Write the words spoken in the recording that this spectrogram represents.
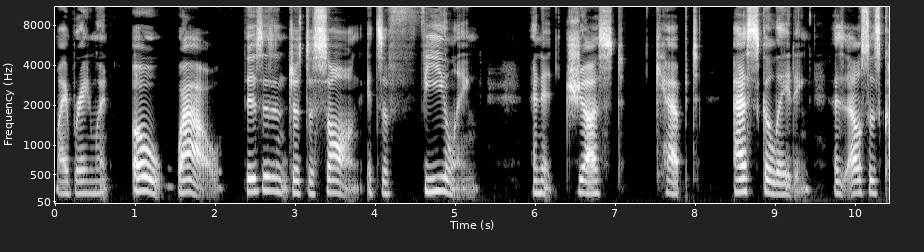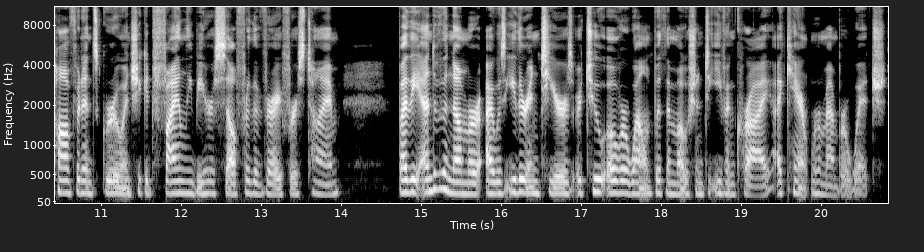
My brain went, oh, wow, this isn't just a song, it's a feeling. And it just kept escalating as Elsa's confidence grew and she could finally be herself for the very first time. By the end of the number, I was either in tears or too overwhelmed with emotion to even cry. I can't remember which.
